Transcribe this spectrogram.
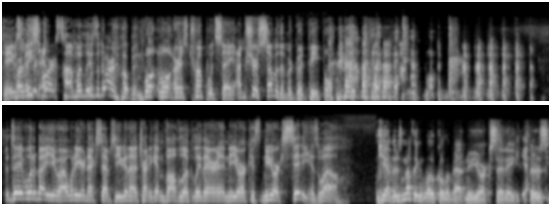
Dave Or at Smith least- reports Tom Wood leaves the door open. Well, well, or as Trump would say, I'm sure some of them are good people. Dave, what about you? Uh, what are your next steps? Are you going to try to get involved locally there in New York, New York City as well? Yeah, there's nothing local about New York City. There's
